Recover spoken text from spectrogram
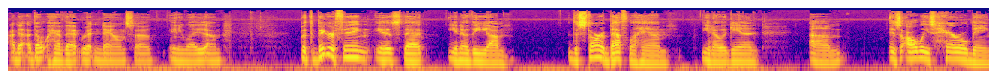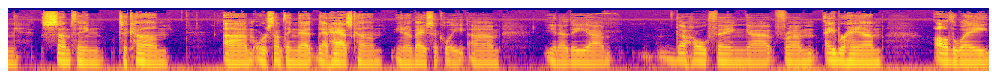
I, d- I don't have that written down. So anyway, um, but the bigger thing is that you know the um, the Star of Bethlehem, you know, again, um, is always heralding something to come, um, or something that that has come. You know, basically, um, you know the um, the whole thing uh, from Abraham all the way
